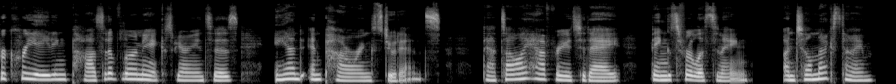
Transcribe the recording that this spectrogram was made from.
for creating positive learning experiences and empowering students. That's all I have for you today. Thanks for listening. Until next time,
